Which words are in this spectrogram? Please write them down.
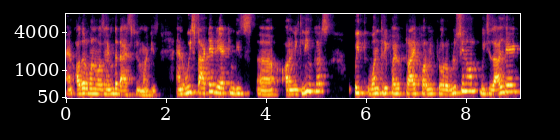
and other one was having the diacetyl moieties. And we started reacting these uh, organic linkers with 135 triformyl phloroglucinol, which is aldehyde,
